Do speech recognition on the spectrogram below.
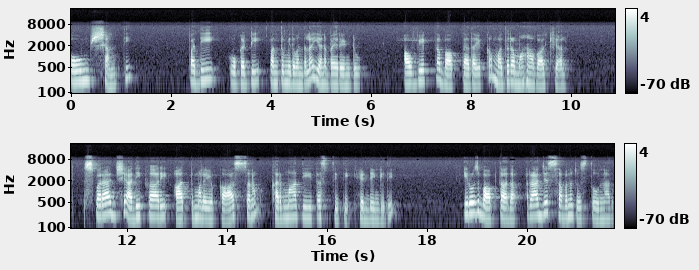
ఓం శాంతి. పది ఒకటి పంతొమ్మిది వందల ఎనభై రెండు. అవ్యక్త బాప్దాద యొక్క మధుర మహావాక్యాలు. స్వరాజ్య అధికారి ఆత్మల యొక్క ఆసనం కర్మాతీత స్థితి హెడ్డింగ్ ఇది. ఈరోజు బాప్దాద రాజ్యసభను చూస్తూ ఉన్నారు.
